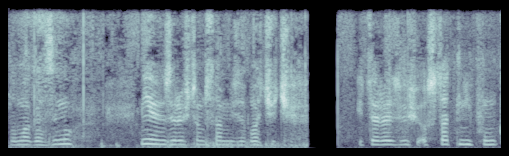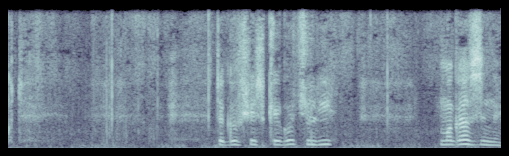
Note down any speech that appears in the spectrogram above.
Do magazynu. Nie wiem, zresztą sami zobaczycie. I teraz już ostatni punkt tego wszystkiego, czyli magazyny.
